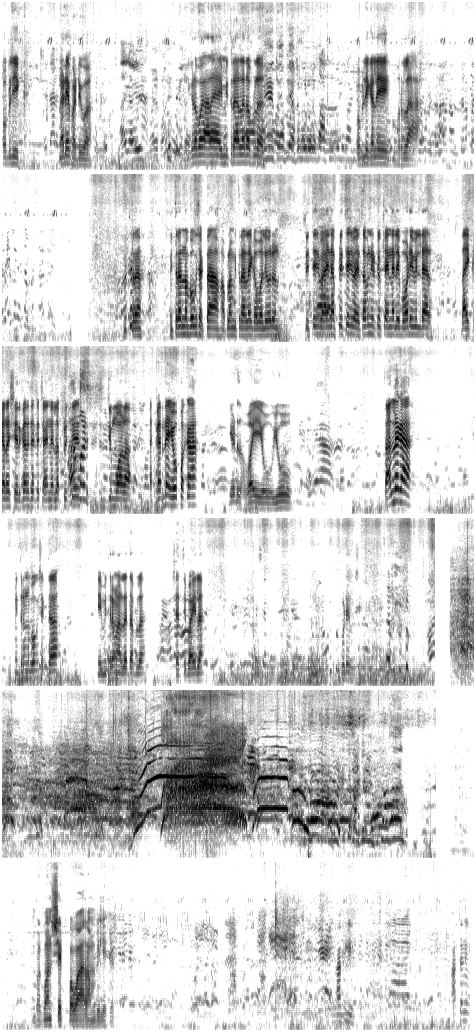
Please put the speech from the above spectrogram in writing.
पब्लिक. नडे फाटीवा इकडे बघ आलाय मित्र आलात आपलं. पब्लिक आले घोरला मित्र मित्रांनो बघू शकता आपला मित्र आलाय गवालीवरून. प्रितेश भाई ना प्रितेश भाईचा पण युट्यूब चॅनल आहे बॉडी बिल्डर लाईक करा शेअर करा त्याच्या चॅनलला प्रितेश जिमवाला. करण्या यो पका. येड धावा यो यो. चाललंय का? मित्रांनो बघू शकता हे मित्र मानलात आपला शर्ती बाईला. कुठे उशी? भगवान शेठ पवार आंबिलेकर. टाकली आता नाही.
